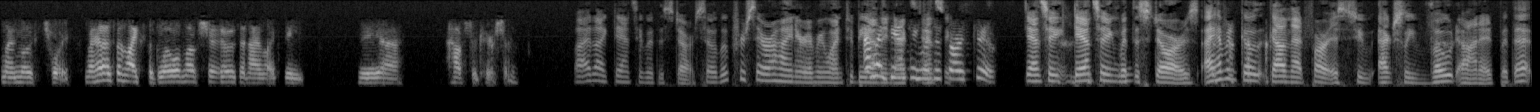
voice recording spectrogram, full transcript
my most choice. My husband likes the blow 'em up shows, and I like the the uh, house repair shows. I like Dancing with the Stars. So look for Sarah Hiner, everyone, to be I on like the next Dancing with the Stars too. Dancing, Dancing with the Stars. I haven't go, gone that far as to actually vote on it, but that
